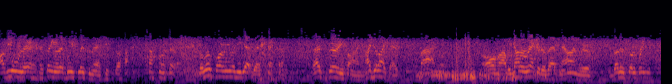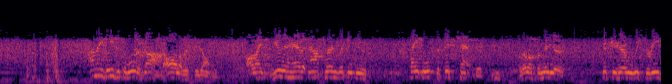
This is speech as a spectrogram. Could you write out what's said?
I'll be over there sitting on that bush listening at you. So, so look for me when you get there. That's very fine. How'd you like that? Fine. Oh my, we got a record of that now, and we're the brother's going to bring it. How many believe it's the Word of God? All of us do, don't we? All right, you that have it now, turn with me to St. Luke, the fifth chapter. A little familiar scripture here we wish to read,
